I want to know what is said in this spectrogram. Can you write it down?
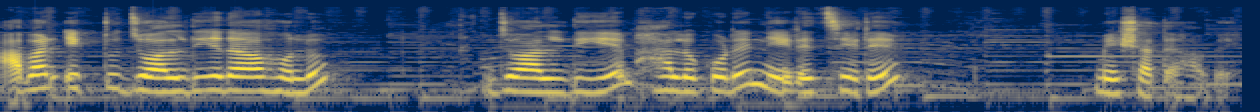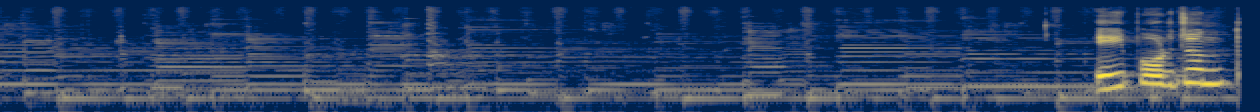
আবার একটু জল দিয়ে দেওয়া হলো। জল দিয়ে ভালো করে নেড়ে চেড়ে মেশাতে হবে। এই পর্যন্ত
